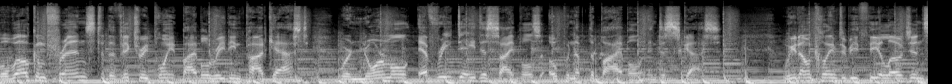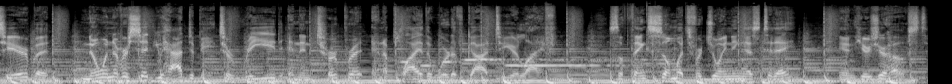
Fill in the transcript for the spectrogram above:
Well, welcome, friends, to the Victory Point Bible Reading Podcast, where normal, everyday disciples open up the Bible and discuss. We don't claim to be theologians here, but no one ever said you had to be to read and interpret and apply the Word of God to your life. So thanks so much for joining us today, and here's your host.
